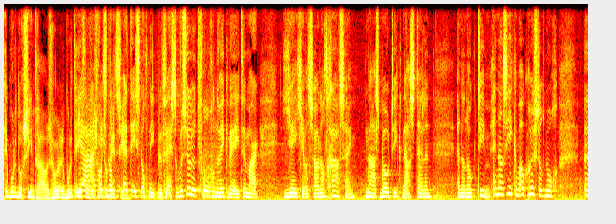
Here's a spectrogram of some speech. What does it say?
Ik moet het nog zien trouwens hoor. Ik moet het eerst ja, even zwart op wit zien. Het is nog niet bevestigd. We zullen het volgende week weten. Maar jeetje, wat zou dat gaaf zijn. Naast Botik, naast Stellen en dan ook Tim. En dan zie ik hem ook rustig nog uh,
